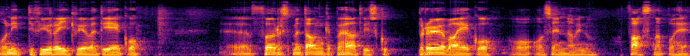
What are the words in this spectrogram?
och 94 gick vi över till eko. Eh, Först med tanke på att vi skulle pröva eko och, och sen har vi nu fastnat på det.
